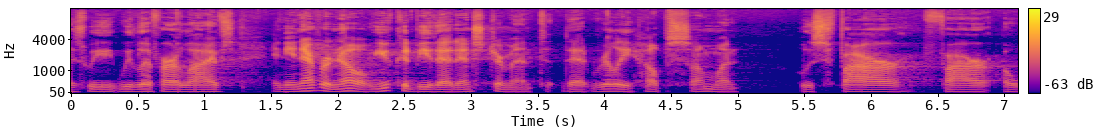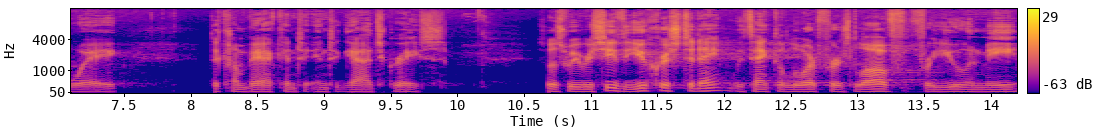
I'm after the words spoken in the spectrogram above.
as we, we live our lives. And you never know, you could be that instrument that really helps someone who's far, far away to come back into, into God's grace. So as we receive the Eucharist today, we thank the Lord for his love for you and me.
